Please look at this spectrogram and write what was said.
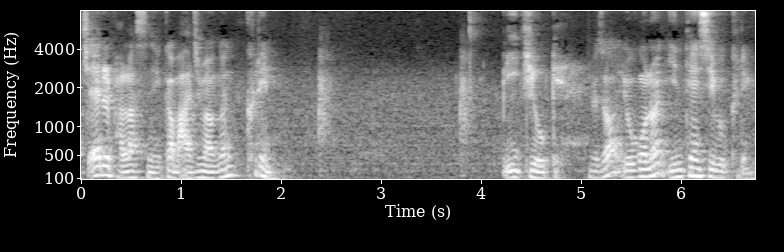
젤을 발랐으니까 마지막은 크림. 피지오겔. 그래서 요거는 인텐시브 크림.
